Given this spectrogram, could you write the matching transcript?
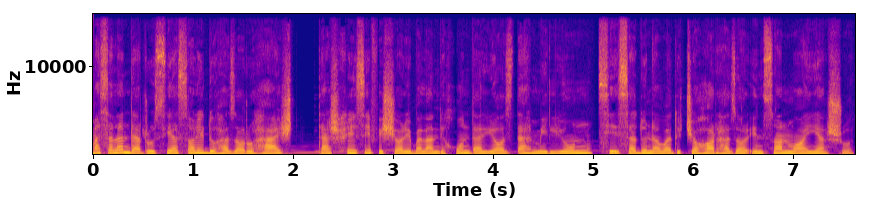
مثلا در روسیه سال 2008 تشخیص فشار بلند خون در 11 میلیون 394 هزار انسان معین شد.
